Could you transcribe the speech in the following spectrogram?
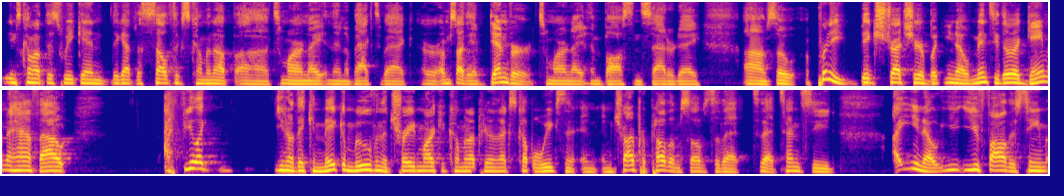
games coming up this weekend. They got the Celtics coming up uh, tomorrow night, and then a back to back. Or I'm sorry, they have Denver tomorrow night, yeah. and Boston Saturday. Um, so a pretty big stretch here. But you know, Mintzy, they're a game and a half out. I feel like you know they can make a move in the trade market coming up here in the next couple weeks and, and, and try to propel themselves to that to that 10 seed. I, you know, you, you follow this team.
